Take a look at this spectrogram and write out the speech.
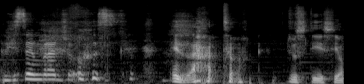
Mi sembra giusto. esatto, giustissimo.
